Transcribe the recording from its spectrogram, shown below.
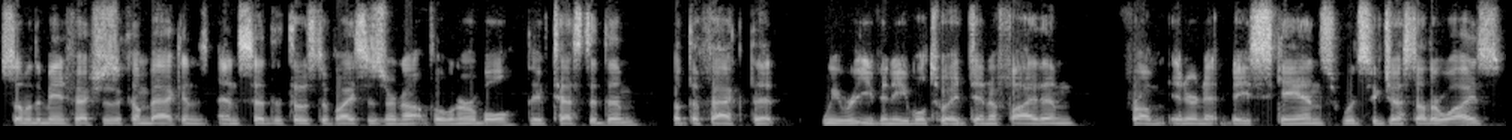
some of the manufacturers have come back and, and said that those devices are not vulnerable. They've tested them, but the fact that we were even able to identify them from internet-based scans would suggest otherwise.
